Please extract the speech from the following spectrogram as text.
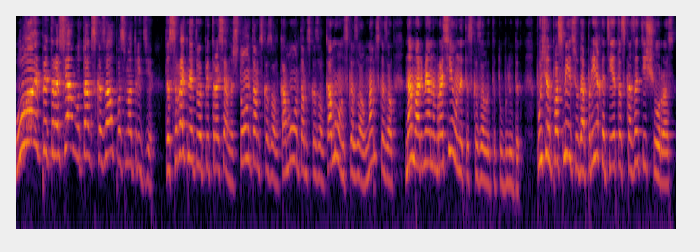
ой, Петросян вот так сказал, посмотрите. Да срать на этого Петросяна. Что он там сказал? Кому он там сказал? Кому он сказал? Нам сказал. Нам, армянам России, он это сказал, этот ублюдок. Пусть он посмеет сюда приехать и это сказать еще раз.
